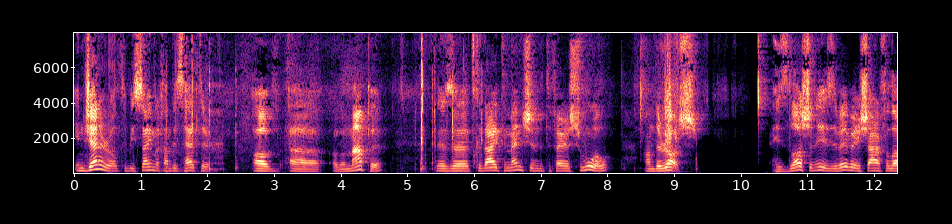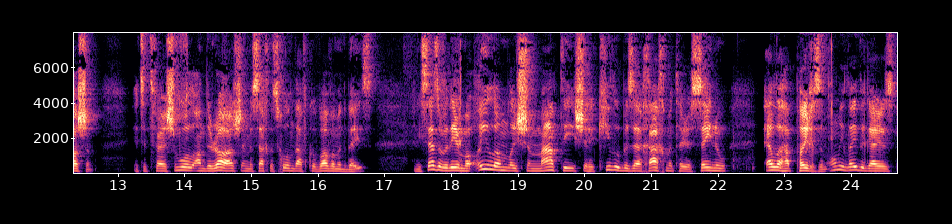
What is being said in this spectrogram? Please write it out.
In general, to be saimach on this heter of uh, of a mappe, there's a tzedai to mention the Tiferes Shmuel on the Rosh. His lashon is a very very sharp lashon. It's a Tiferes Shmuel on the Rosh in Masechtas Chullin Daf Kovavam at Beis. And he says over there, le'shemati shehekilu ela ha'poichzim. Only later guys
